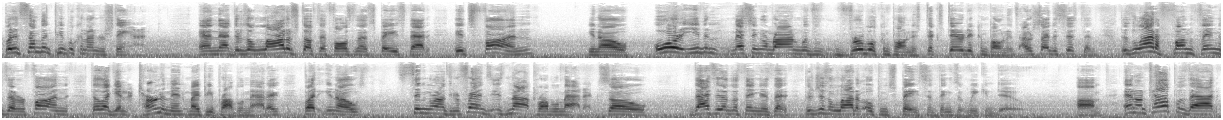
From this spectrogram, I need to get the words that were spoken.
But it's something people can understand and that there's a lot of stuff that falls in that space that it's fun, you know, or even messing around with verbal components, dexterity components, outside assistance. There's a lot of fun things that are fun that, like in a tournament, might be problematic, but you know, sitting around with your friends is not problematic. So that's the other thing is that there's just a lot of open space and things that we can do. Um, and on top of that,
